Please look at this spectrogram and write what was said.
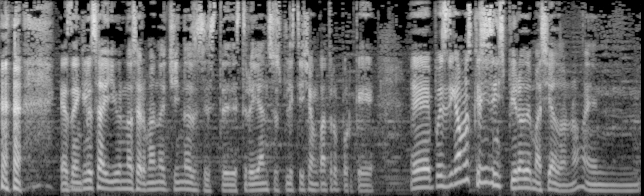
que hasta incluso hay unos hermanos chinos este, destruían sus PlayStation 4 porque, eh, pues digamos que sí se inspiró demasiado, ¿no? En,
